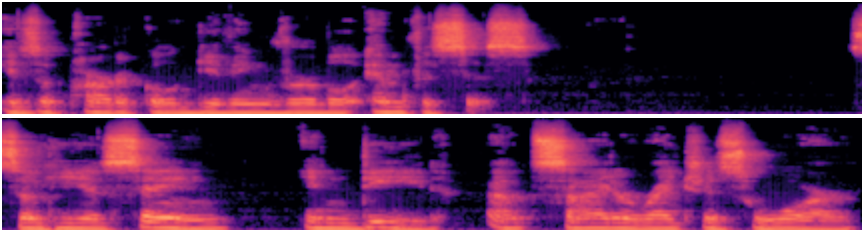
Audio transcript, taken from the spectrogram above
is a particle giving verbal emphasis. So he is saying, indeed, outside a righteous war.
